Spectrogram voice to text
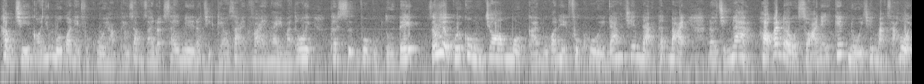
Thậm chí có những mối quan hệ phục hồi hằng thấy rằng giai đoạn say mê nó chỉ kéo dài vài ngày mà thôi, thật sự vô cùng tồi tệ. Dấu hiệu cuối cùng cho một cái mối quan hệ phục hồi đang trên đà thất bại đó chính là họ bắt đầu xóa những kết nối trên mạng xã hội.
